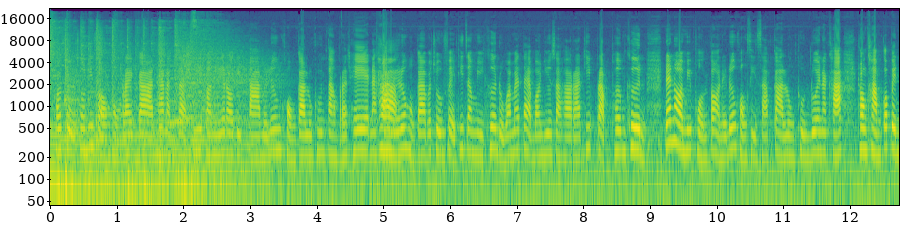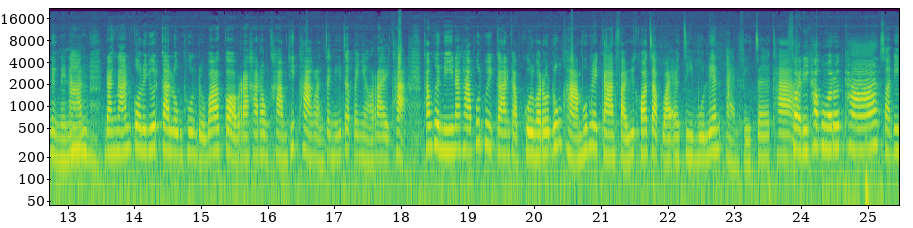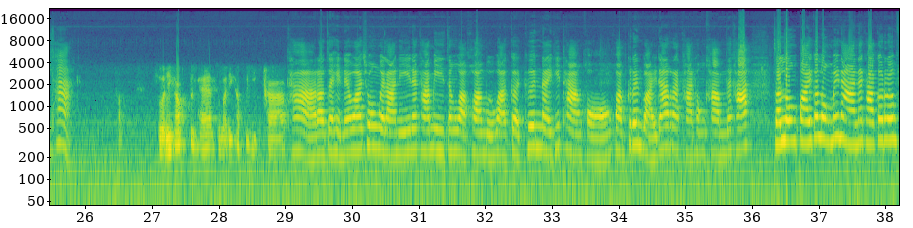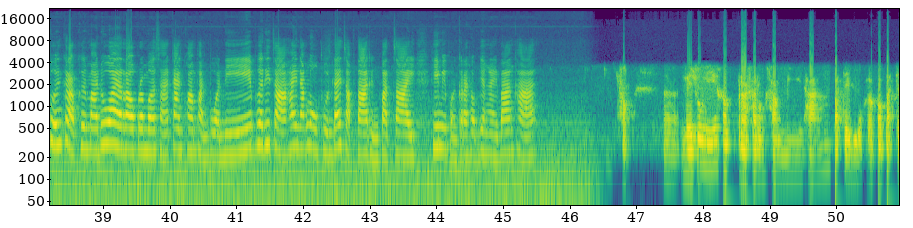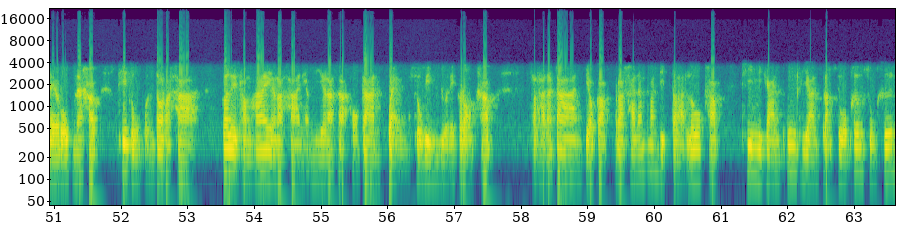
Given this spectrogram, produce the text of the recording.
เข้าสู่ช่วงที่ 2 ของรายการนะคะหลังจากที่ตอนนี้เราติดตามในเรื่องของการลงทุนต่างประเทศนะคะค่ะในเรื่องของการประชุมเฟดที่จะมีขึ้นหรือว่าแม้แต่บอลยูสหรัฐที่ปรับเพิ่มขึ้น แน่นอนมีผลต่อในเรื่องของสินทรัพย์การลงทุนด้วยนะคะ ทองคำก็เป็นหนึ่งในนั้นอืมดังนั้นกลยุทธ์การลงทุนหรือว่ากรอบราคาทองคำทิศทางหลังจากนี้จะเป็นอย่างไรค่ะค่ำคืนนี้นะคะ พูดคุยกันกับคุณวรุษรุ่งขามผู้อำนวยการฝ่ายวิเคราะห์จาก YLG Bullion and Future ค่ะ สวัสดีค่ะคุณวรุษค่ะสวัสดีค่ะ สวัสดีครับคุณแพนสวัสดีครับคุณหญิงครับค่ะ เราจะเห็นได้ว่าช่วงเวลานี้นะคะ มีจังหวะความหวือหวาเกิดขึ้นในทิศทางของความเคลื่อนไหวด้านราคาทองคำนะคะ จะลงไปก็ลงไม่นานนะคะ ก็เริ่มฟื้นกลับคืนมาด้วย เราประเมินสถานการณ์ความผันผวนนี้ เพื่อที่จะให้นักลงทุนได้จับตาถึงปัจจัยที่มีผลกระทบยังไงบ้างคะครับเอ่อในช่วงนี้ครับราคาทองคำมีทั้งปัจจัยบวกแล้วก็ปัจจัยลบนะครับ ที่ส่งผลต่อราคา ก็เลยทำให้ราคาเนี่ยมีลักษณะของการแกว่งสวิงอยู่ในกรอบครับ สถานการณ์เกี่ยวกับราคาน้ำมันดิบตลาดโลกครับ ที่มีการพุ่งทะยานปรับตัวเพิ่มสูงขึ้น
